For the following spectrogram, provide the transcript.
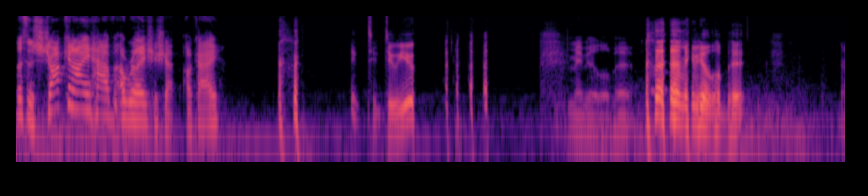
Listen, Shock and I have a relationship, okay? D- Do you? Maybe a little bit. Maybe a little bit. I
